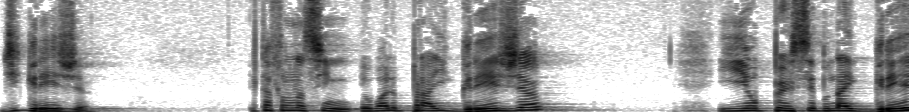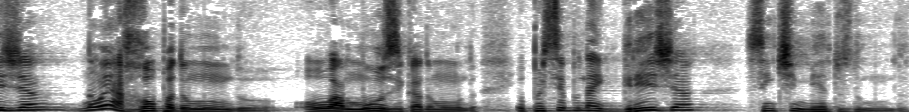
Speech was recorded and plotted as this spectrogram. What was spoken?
de igreja. Ele está falando assim: eu olho para a igreja e eu percebo na igreja, não é a roupa do mundo ou a música do mundo, eu percebo na igreja sentimentos do mundo:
